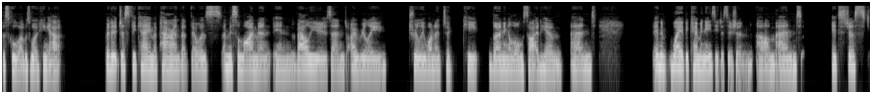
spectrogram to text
the school I was working at. But it just became apparent that there was a misalignment in values and I really truly wanted to keep learning alongside him. And in a way, it became an easy decision. Um, and it's just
